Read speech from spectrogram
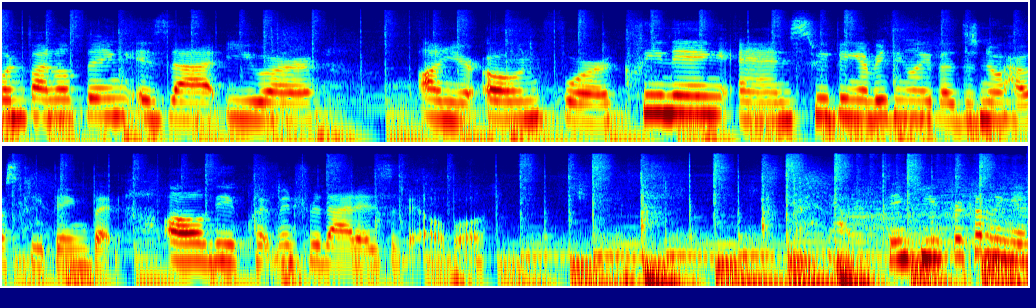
One final thing is that you are on your own for cleaning and sweeping, everything like that. There's no housekeeping, but all the equipment for that is available. Thank you for coming in.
